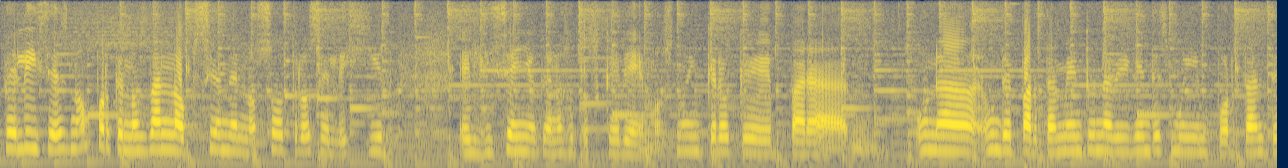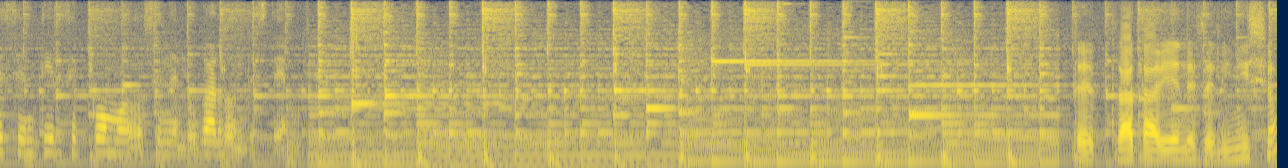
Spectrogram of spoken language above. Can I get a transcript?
felices ¿no? porque nos dan la opción de nosotros elegir el diseño que nosotros queremos. ¿no? Y creo que para un departamento, una vivienda es muy importante sentirse cómodos en el lugar donde estemos. Te trata bien desde el inicio,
